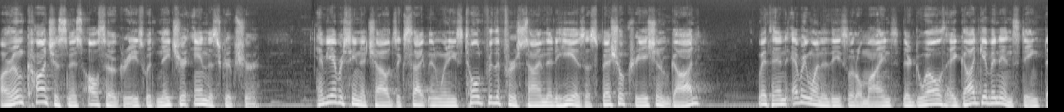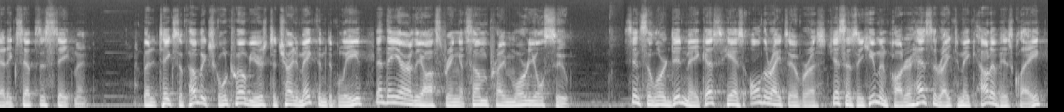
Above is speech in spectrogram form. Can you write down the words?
Our own consciousness also agrees with nature and the scripture. Have you ever seen a child's excitement when he's told for the first time that he is a special creation of God? Within every one of these little minds, there dwells a God given instinct that accepts this statement. But it takes the public school 12 years to try to make them to believe that they are the offspring of some primordial soup. Since the Lord did make us, He has all the rights over us, just as a human potter has the right to make out of his clay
